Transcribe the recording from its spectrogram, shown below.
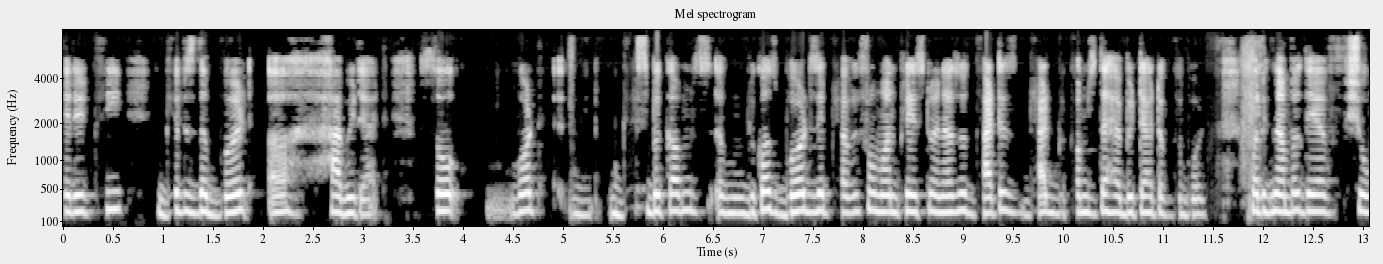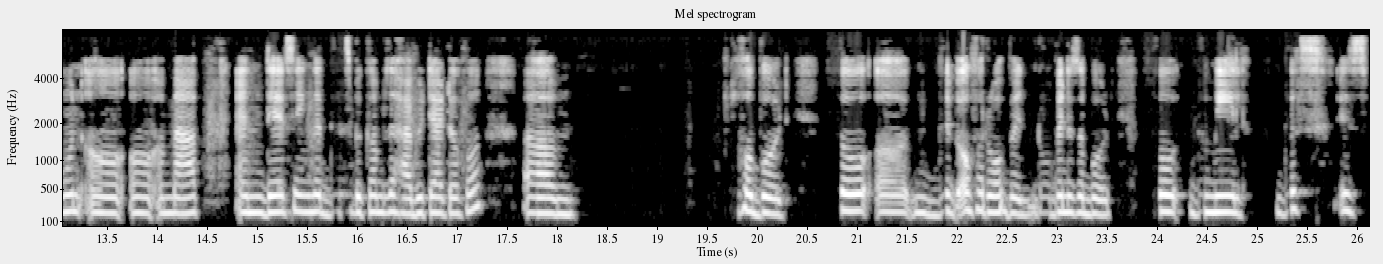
territory gives the bird a habitat. So what this becomes um, because birds they travel from one place to another that is that becomes the habitat of the bird for example they have shown a, a, a map and they're saying that this becomes the habitat of a um, of a bird. So uh, of a robin. Robin is a bird. So the male this is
